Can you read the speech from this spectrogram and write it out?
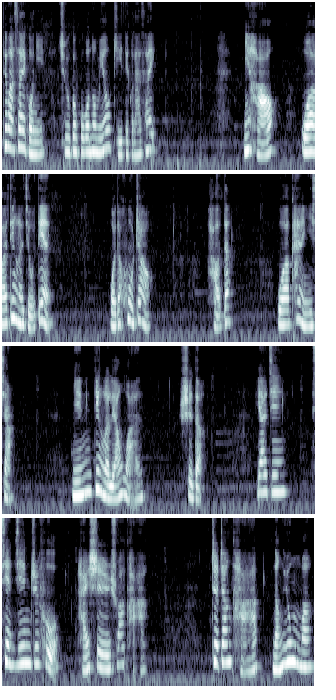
では最後に中国語のみを聞いてください。你好，我订了酒店，我的护照。好的，我看一下。您订了两晚。是的。押金、现金支付还是刷卡？这张卡能用吗？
